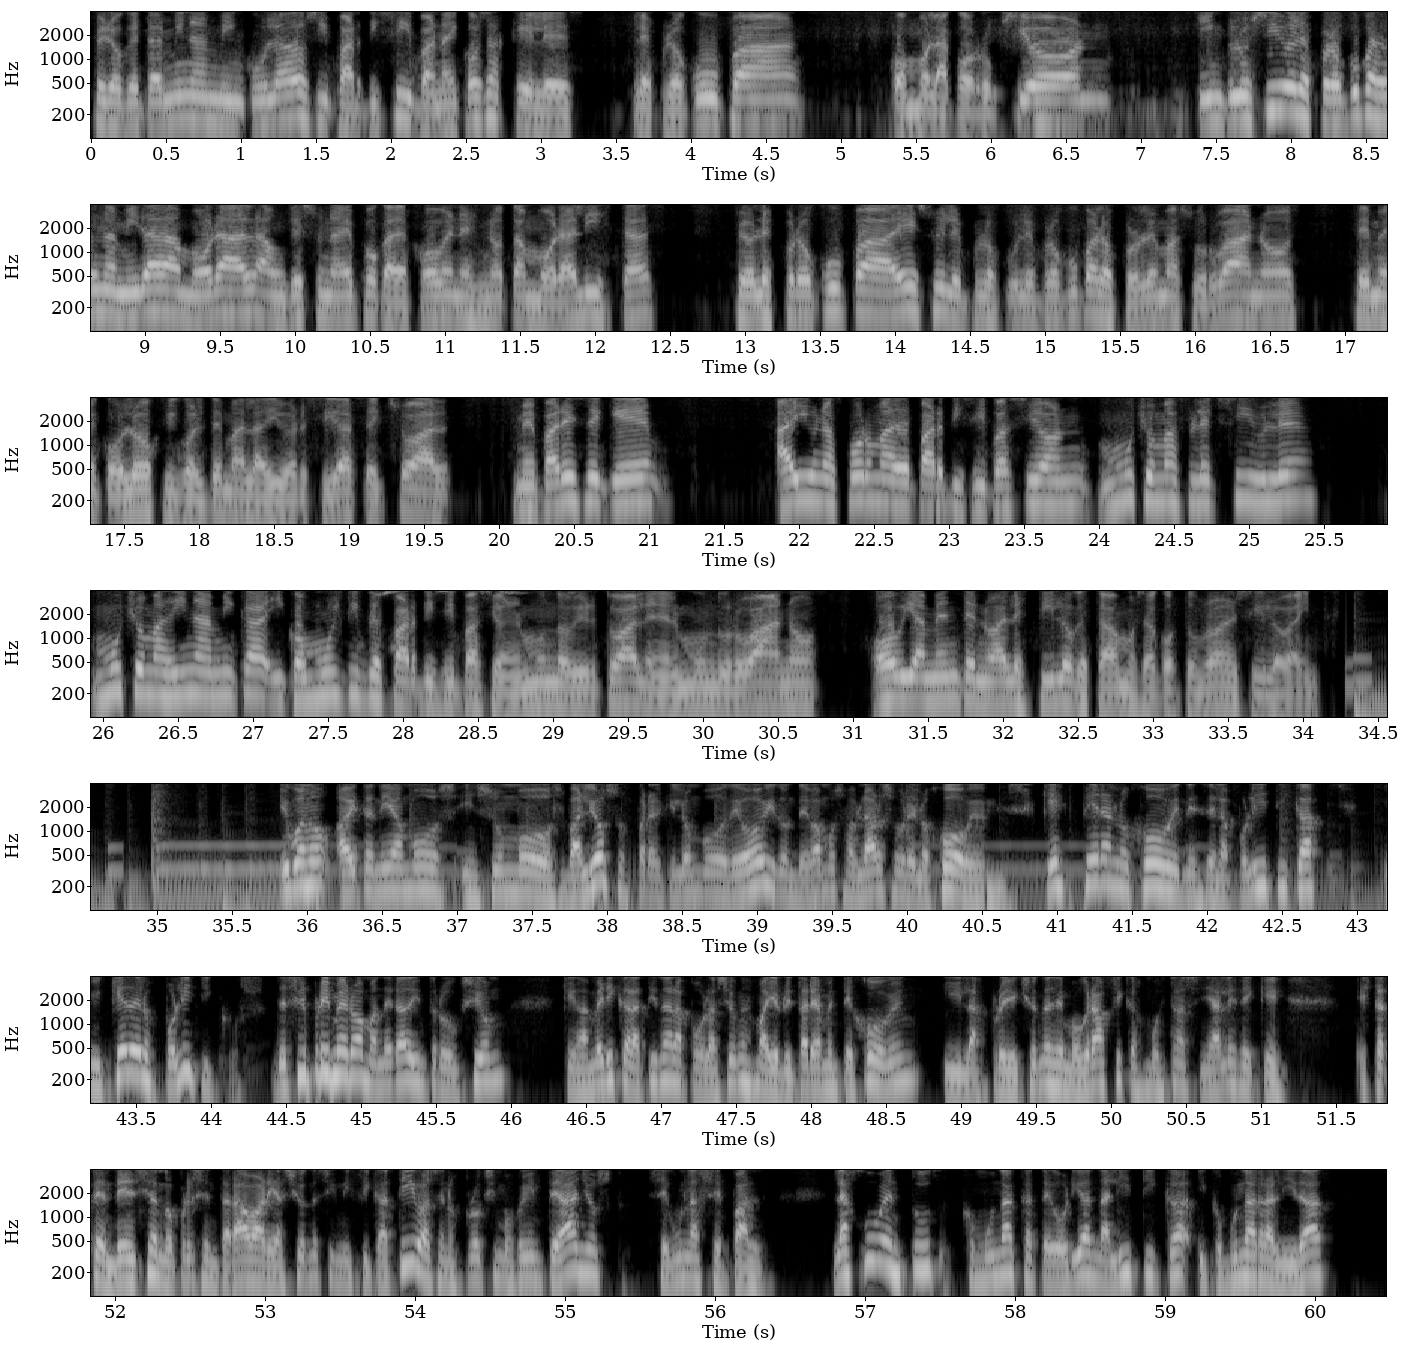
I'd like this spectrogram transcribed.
pero que terminan vinculados y participan. Hay cosas que les les preocupa, como la corrupción, inclusive les preocupa de una mirada moral, aunque es una época de jóvenes no tan moralistas, pero les preocupa eso y les, preocupa los problemas urbanos, tema ecológico, el tema de la diversidad sexual. Me parece que hay una forma de participación mucho más flexible, mucho más dinámica y con múltiples participaciones en el mundo virtual, en el mundo urbano, obviamente no al estilo que estábamos acostumbrados en el siglo XX. Y bueno, ahí teníamos insumos valiosos para el quilombo de hoy, donde vamos a hablar sobre los jóvenes. ¿Qué esperan los jóvenes de la política y qué de los políticos? Decir primero, a manera de introducción, que en América Latina la población es mayoritariamente joven y las proyecciones demográficas muestran señales de que esta tendencia no presentará variaciones significativas en los próximos 20 años, según la CEPAL. La juventud, como una categoría analítica y como una realidad,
